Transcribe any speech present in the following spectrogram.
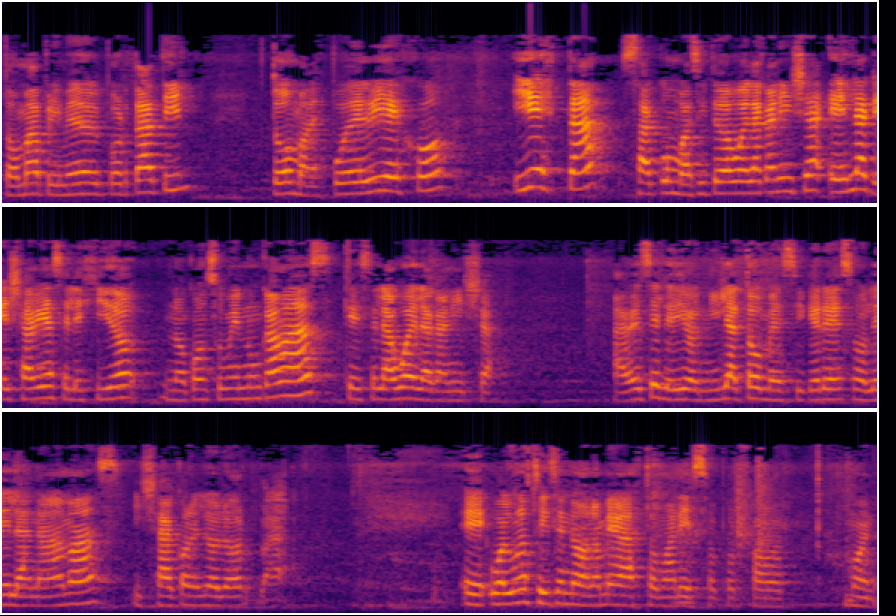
Toma primero el portátil, toma después del viejo, y esta, saco un vasito de agua de la canilla, es la que ya habías elegido no consumir nunca más, que es el agua de la canilla. A veces le digo, ni la tomes si querés, olela nada más, y ya con el olor, bah. Eh, o algunos te dicen, no, no me hagas tomar eso, por favor. Bueno,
